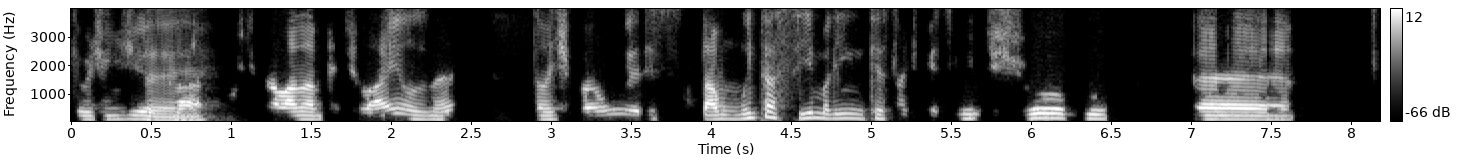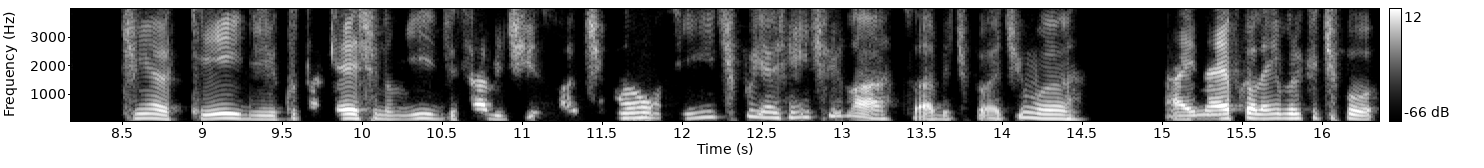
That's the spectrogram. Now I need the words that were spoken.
que hoje em dia tá, É. hoje tá lá na Mad Lions, né? Então, tipo, é eles estavam muito acima ali em questão de conhecimento de jogo. eh, tinha Cade, Kutakeshi no mid, sabe? Tinha só timão, assim, tipo, e a gente lá, sabe? Tipo, a Aí na época eu lembro que, tipo,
